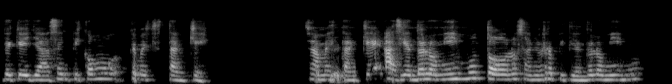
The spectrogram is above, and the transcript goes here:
de, que ya sentí como que me estanqué. O sea, me estanqué haciendo lo mismo, todos los años repitiendo lo mismo.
